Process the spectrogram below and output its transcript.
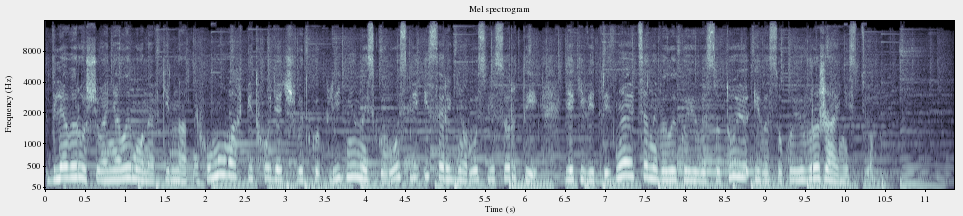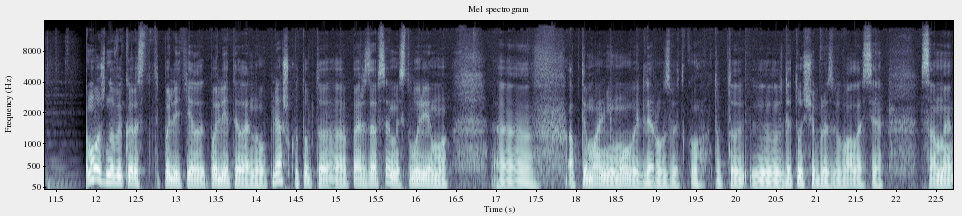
Для вирощування лимона в кімнатних умовах підходять швидкоплідні, низькорослі і середньорослі сорти, які відрізняються невеликою висотою і високою врожайністю. Можна використати поліетил- поліетиленову пляшку, тобто, е, перш за все, ми створюємо е, оптимальні умови для розвитку. Тобто, е, для того, щоб розвивалася саме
